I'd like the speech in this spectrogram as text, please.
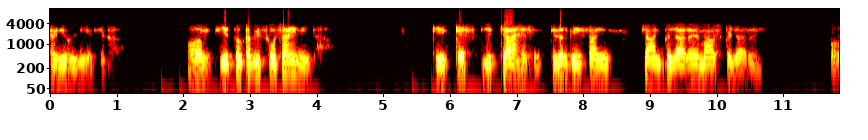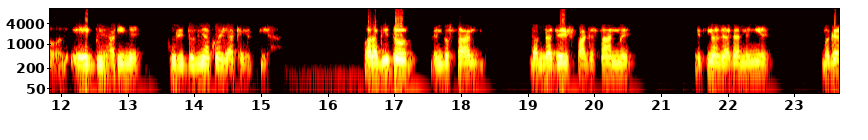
ٹھہری ہوئی ایک جگہ اور یہ تو کبھی سوچا ہی نہیں تھا کہ کیس یہ کیا ہے؟ کدھر گئی سائنس؟ چاند پہ جا رہے ہیں، مارس پہ جا رہے ہیں۔ اور ایک بیماری نے پوری دنیا کو ہلا کے رکھ دیا۔ اور ابھی تو ہندوستان، بنگلہ دیش، پاکستان میں اتنا زیادہ نہیں ہے، مگر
